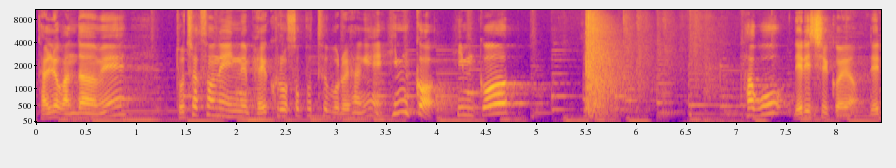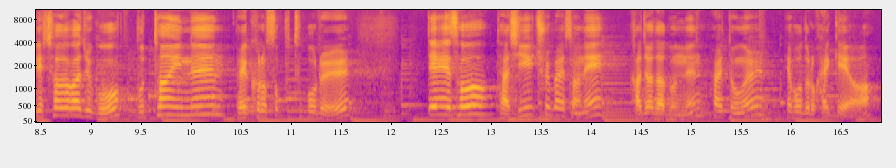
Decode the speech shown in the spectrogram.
달려간 다음에 도착선에 있는 벨크로 소프트볼을 향해 힘껏 힘껏 하고 내리칠 거예요. 내리쳐가지고 붙어 있는 벨크로 소프트볼을 떼서 다시 출발선에 가져다 놓는 활동을 해보도록 할게요.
